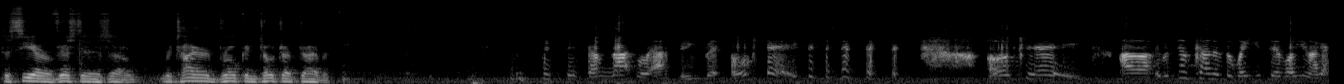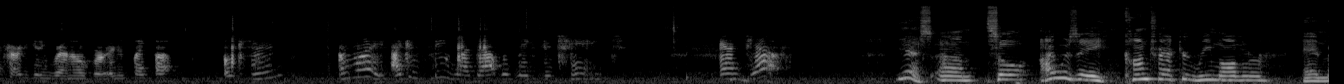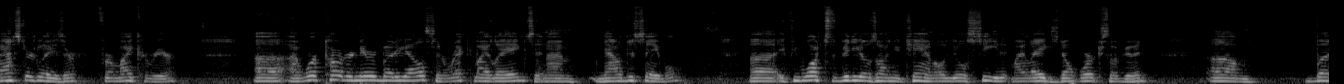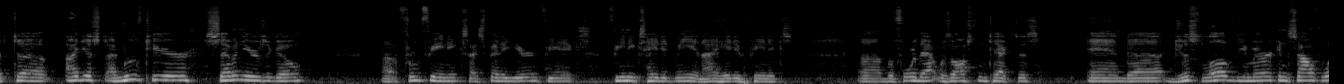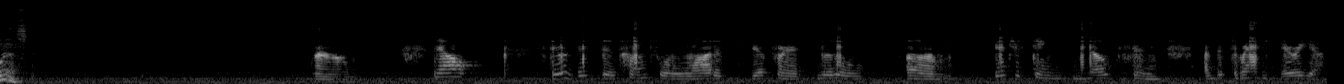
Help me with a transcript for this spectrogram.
to Sierra Vista as a retired broken tow truck driver. I'm not laughing, but okay. Okay. Uh, it was just kind of the way you said, well, you know, I got tired of getting run over. And it's like, uh, okay, all right. I can see why that would make you change. And Jeff, Yes. Um, so I was a contractor, remodeler, and master glazer for my career. Uh, I worked harder than everybody else and wrecked my legs, and I'm now disabled. Uh, if you watch the videos on your channel, you'll see that my legs don't work so good. Um, but uh, I just I moved here seven years ago uh, from Phoenix. I spent a year in Phoenix. Phoenix hated me, and I hated Phoenix. Uh, before that was Austin, Texas, and uh, just love the American Southwest. um, now, Sierra Vista is home to a lot of different little um, interesting notes and, and the surrounding area.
